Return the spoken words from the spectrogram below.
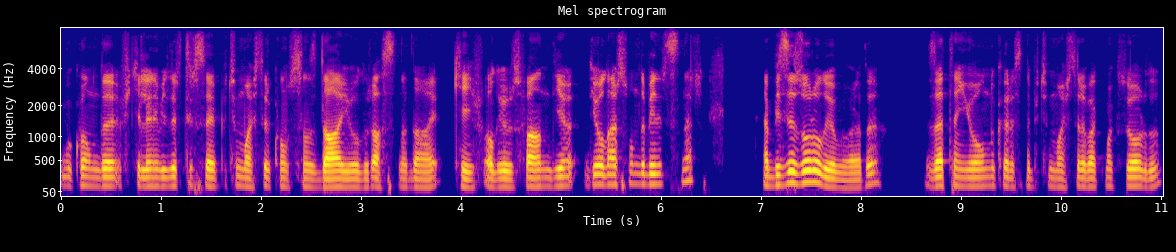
bu konuda fikirlerini belirtirse bütün maçları konuşsanız daha iyi olur. Aslında daha keyif alıyoruz falan diye diyorlarsa onu da belirtsinler. Ya bize zor oluyor bu arada. Zaten yoğunluk arasında bütün maçlara bakmak zordu.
